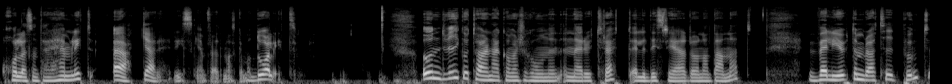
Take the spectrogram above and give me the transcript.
hålla sånt här hemligt ökar risken för att man ska må dåligt. Undvik att ta den här konversationen när du är trött eller distraherad av något annat. Välj ut en bra tidpunkt,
